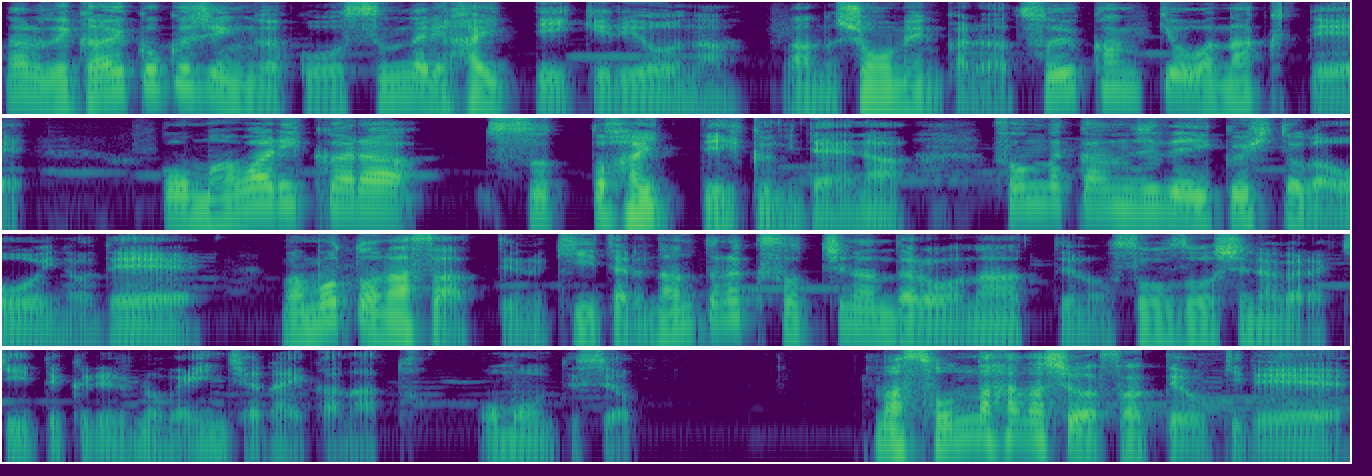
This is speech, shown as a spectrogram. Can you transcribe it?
なので外国人がこうすんなり入っていけるような、あの正面からだとそういう環境はなくて、こう周りからスッと入っていくみたいな、そんな感じで行く人が多いので、まあ、元 NASA っていうのを聞いたらなんとなくそっちなんだろうなっていうのを想像しながら聞いてくれるのがいいんじゃないかなと思うんですよ。まあそんな話はさておきで、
